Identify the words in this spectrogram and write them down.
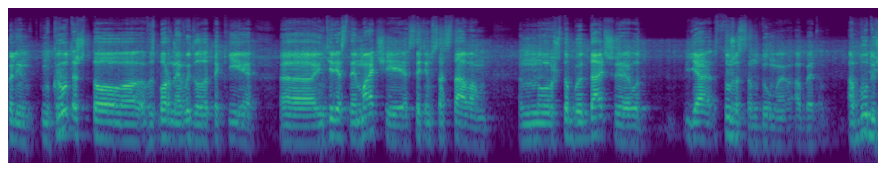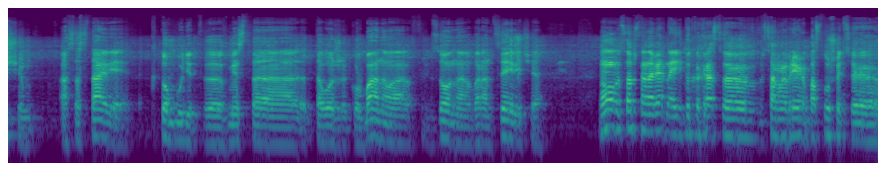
блин, ну круто, что сборная выдала такие э, интересные матчи с этим составом. Но что будет дальше, вот я с ужасом думаю об этом, о будущем, о составе кто будет э, вместо того же Курбанова, Фридзона, Воронцевича. Ну, собственно, наверное, и тут как раз э, самое время послушать э,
